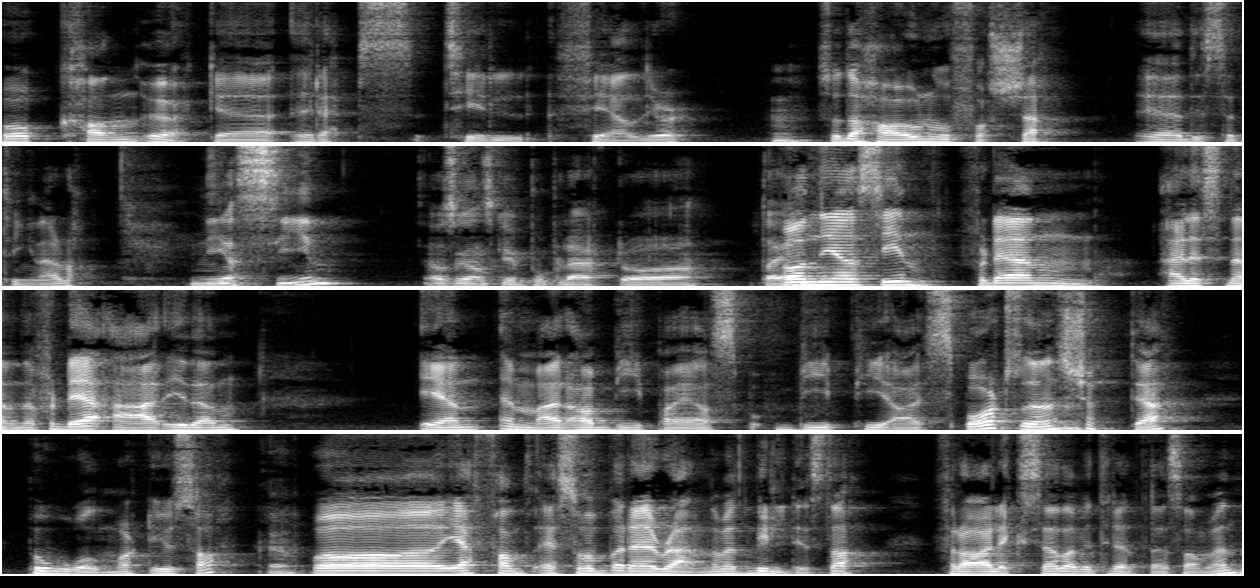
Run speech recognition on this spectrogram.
og kan øke reps til failure. Mm. Så det har jo noe for seg, eh, disse tingene her, da. Niacin også ganske populært ta Og niacin, for den er lyst til å nevne, for det er i den 1 MR av BPI, BPI Sports, og den kjøpte jeg på Walmart i USA. Ja. Og jeg, fant, jeg så bare random et bilde i stad fra Alexia da vi trente det sammen.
